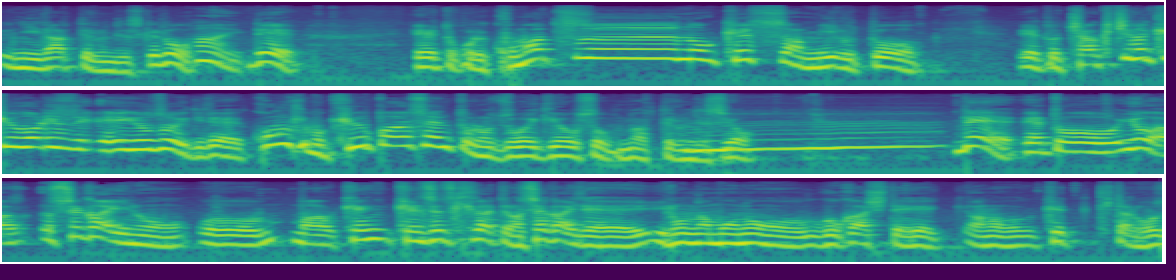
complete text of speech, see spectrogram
になってるんですけど、はい。で、えっと、これ小松の決算見ると、えっと、着地が9割営業増益で今期も9%の増益予想になってるんですよ。で、えっと、要は世界の、おまあ、建建設機械っていうのは世界でいろんなものを動かしてあのけ来たらほあ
